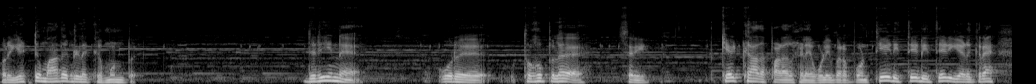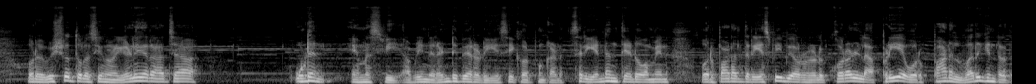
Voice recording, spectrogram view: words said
ஒரு எட்டு மாதங்களுக்கு முன்பு திடீர்னு ஒரு தொகுப்பில் சரி கேட்காத பாடல்களை ஒளிபரப்போம் தேடி தேடி தேடி எடுக்கிறேன். ஒரு விஸ்வ துளசியின் இளையராஜா உடன் எம்எஸ்வி அப்படின்னு ரெண்டு பேருடைய இசைக்கோர்ப்பும் காடு. சரி என்னன்னு தேடுவோமேன்னு ஒரு பாடல் திரு எஸ்பிபி அவர்களோட குரலில் அப்படியே ஒரு பாடல் வருகின்றது.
